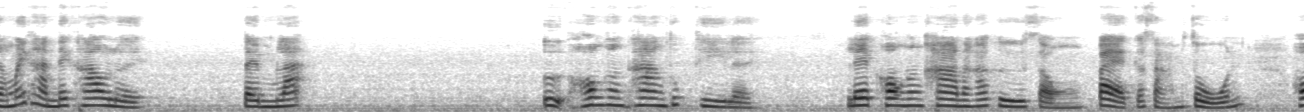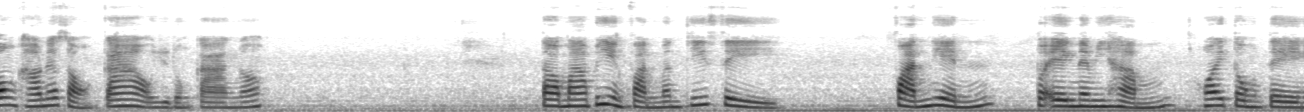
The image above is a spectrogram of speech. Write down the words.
ยังไม่ทันได้เข้าเลย เต็มละ อึห้องข้างๆทุกทีเลย เลขห้องข้างๆนะคะ คือสองแปดกับสามศูนย์ห้องเขาเนี่ยสองเก้าอยู่ตรงกลางเนาะต่อมาผู้หญิงฝันวันที่สี่ฝันเห็นตัวเองเนี่ยมีหำห้อยตรงเตง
